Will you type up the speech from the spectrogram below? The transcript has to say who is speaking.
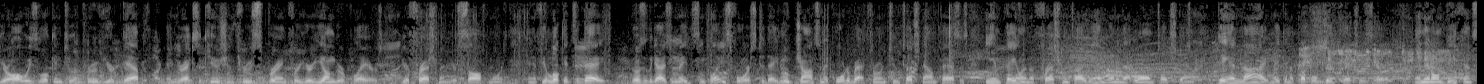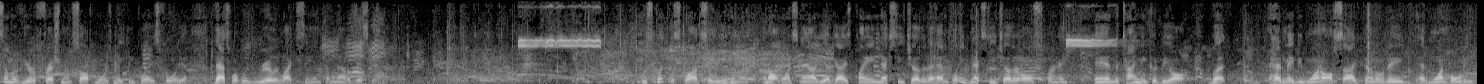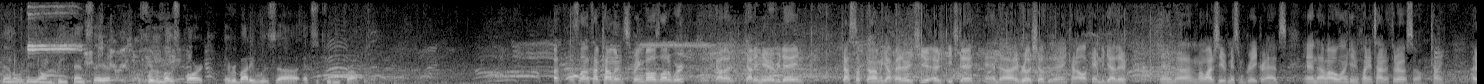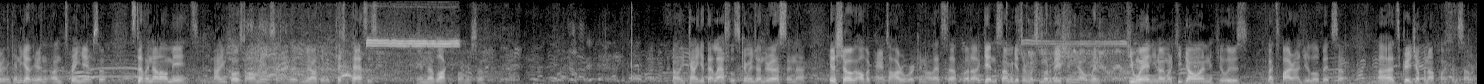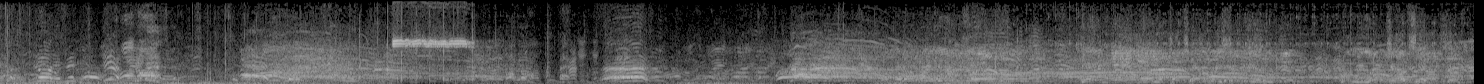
Speaker 1: You're always looking to improve your depth and your execution through spring for your younger players, your freshmen, your sophomores. And if you look at today, those are the guys who made some plays for us today. Luke Johnson at quarterback throwing two touchdown passes. Ian Palin, a freshman tight end, running that long touchdown. Dan Nye making a couple big catches there. And then on defense, some of your freshmen and sophomores making plays for you. That's what we really like seeing coming out of this game. We split the squad so evenly. And all at once now you have guys playing next to each other that haven't played next to each other all spring. And the timing could be off. But had maybe one offside penalty, had one holding penalty on defense there. But for the most part, everybody was uh, executing properly.
Speaker 2: Uh, it's a long time coming. Spring ball is a lot of work. Got in, got in here every day and got stuff done. We got better each year, each day, and uh, it really showed today. And kind of all came together and uh, my wide receivers made some great grabs, and uh, my O line gave me plenty of time to throw. So kind of everything came together here on spring game. So it's definitely not all me. It's not even close to all me. So they're out there catching passes and uh, blocking for me. So. You kind of get that last little scrimmage under us and uh, get to show all of our parents how hard we're working and all that stuff. But uh, getting the summer gets everyone some motivation. You know, when if you win, you know you want to keep going. If you lose, let's fire on you a little bit. So uh, it's a great jumping off point for the summer. しない。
